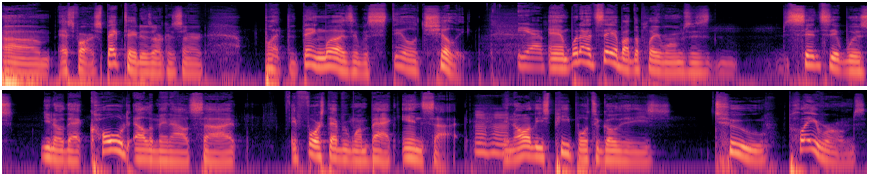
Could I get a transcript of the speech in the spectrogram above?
um, as far as spectators are concerned. But the thing was, it was still chilly. Yeah. And what I'd say about the playrooms is since it was, you know, that cold element outside, it forced everyone back inside. Mm-hmm. And all these people to go to these two playrooms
